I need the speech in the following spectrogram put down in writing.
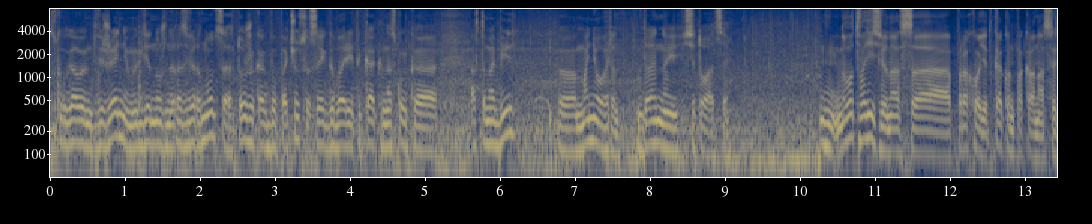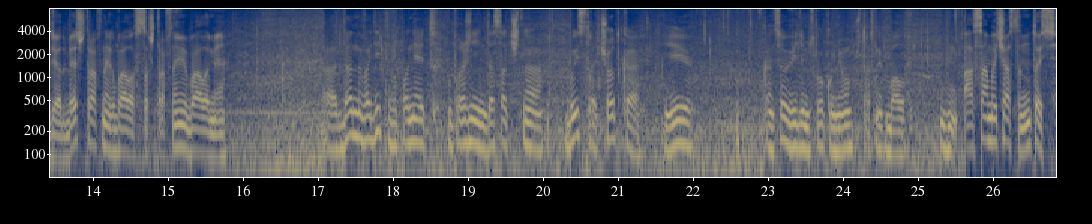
с круговым движением и где нужно развернуться, тоже как бы почувствовать свои габариты, как насколько автомобиль э, маневрен в данной ситуации. Ну вот водитель у нас э, проходит, как он пока у нас идет? Без штрафных баллов, со штрафными баллами? Э, Данный водитель выполняет упражнение достаточно быстро, четко и в конце увидим, сколько у него штрафных баллов. А самое часто, ну то есть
